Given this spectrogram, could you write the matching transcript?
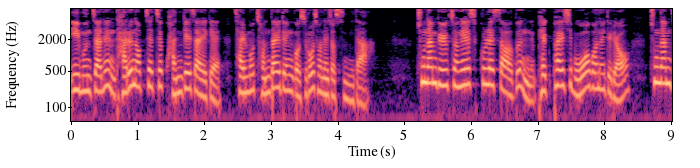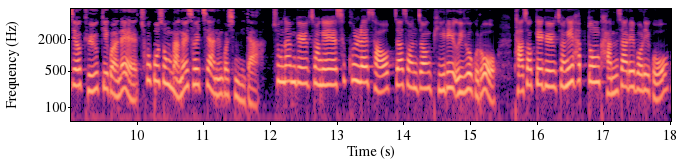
이 문자는 다른 업체 측 관계자에게 잘못 전달된 것으로 전해졌습니다. 충남교육청의 스쿨렛 사업은 185억 원을 들여 충남 지역 교육기관에 초고속망을 설치하는 것입니다. 충남교육청의 스쿨렛 사업자 선정 비리 의혹으로 5개 교육청이 합동 감사를 벌이고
